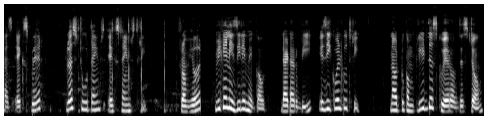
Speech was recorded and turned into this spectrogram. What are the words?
as x square plus 2 times x times 3. From here, we can easily make out that our b is equal to 3. Now to complete the square of this term,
